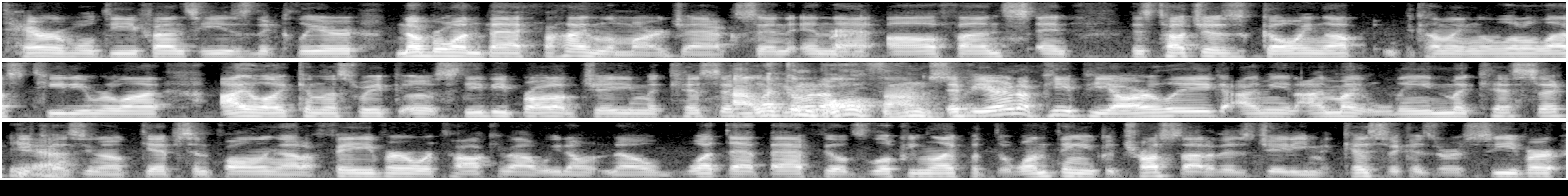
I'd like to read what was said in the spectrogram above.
terrible defense. He is the clear number one back behind Lamar Jackson in right. that offense, and his touches going up, and becoming a little less TD reliant. I like him this week. Uh, Stevie brought up J.D. McKissic. I like them both, a, honestly. If you're in a PPR league, I mean, I might lean McKissic because yeah. you know Gibson falling out of favor. We're talking about we don't know what that backfield's looking like, but the one thing you could trust out of is J.D. McKissic as a receiver.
